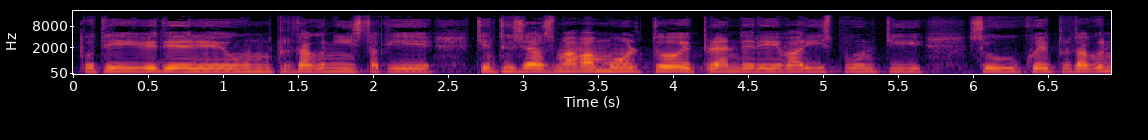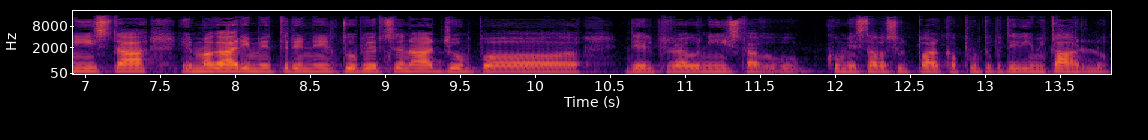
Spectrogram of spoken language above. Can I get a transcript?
potevi vedere un protagonista che ti entusiasmava molto e prendere vari spunti su quel protagonista e magari mettere nel tuo personaggio un po' del protagonista, co- come stava sul palco, appunto, potevi imitarlo.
